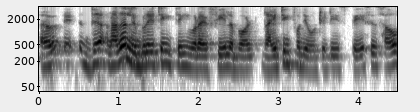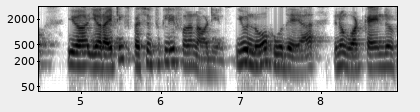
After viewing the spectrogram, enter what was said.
uh, the, another liberating thing what I feel about writing for the OTT space is how you're you're writing specifically for an audience. You know who they are, you know what kind of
